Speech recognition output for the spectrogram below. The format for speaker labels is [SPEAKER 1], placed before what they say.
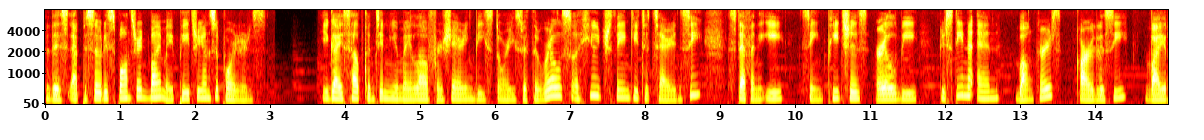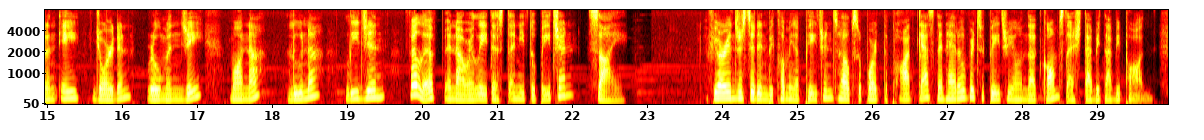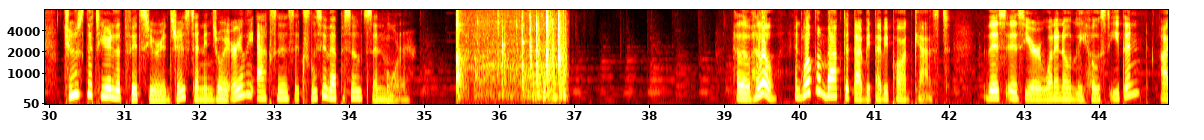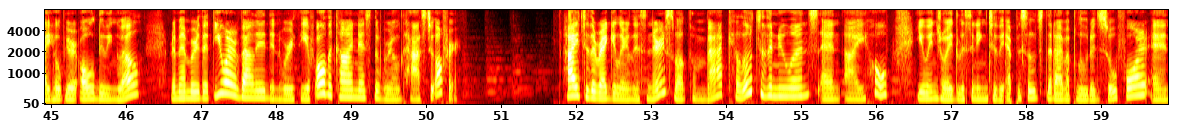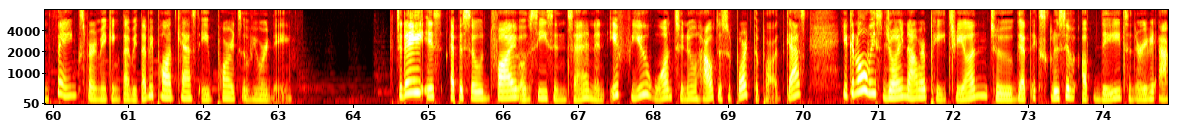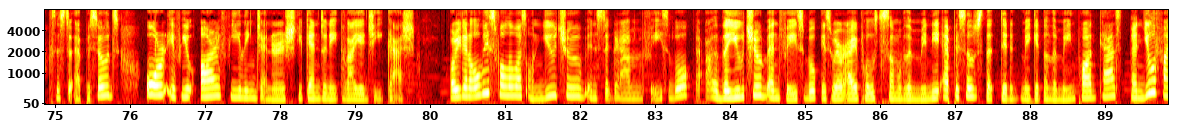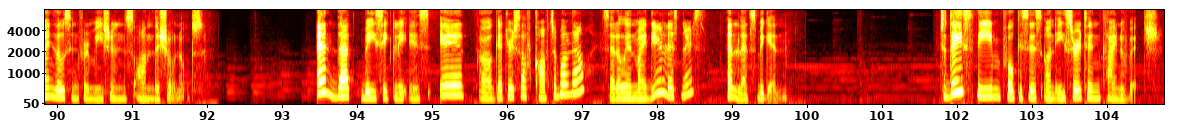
[SPEAKER 1] This episode is sponsored by my Patreon supporters. You guys help continue my love for sharing these stories with the world, so a huge thank you to Terrence C., Stephanie E., St. Peaches, Earl B., Christina N., Bunkers, Carlos C., Byron A., Jordan, Roman J., Mona, Luna, Legion, Philip, and our latest Anito patron, Sai. If you are interested in becoming a patron to help support the podcast, then head over to patreon.com slash tabitabipod. Choose the tier that fits your interest and enjoy early access, exclusive episodes, and more. Hello, hello, and welcome back to Tabi Tabi Podcast. This is your one and only host, Ethan. I hope you're all doing well. Remember that you are valid and worthy of all the kindness the world has to offer. Hi to the regular listeners, welcome back. Hello to the new ones, and I hope you enjoyed listening to the episodes that I've uploaded so far, and thanks for making Tabi Tabi Podcast a part of your day. Today is episode 5 of season 10, and if you want to know how to support the podcast, you can always join our Patreon to get exclusive updates and early access to episodes, or if you are feeling generous, you can donate via GCash. Or you can always follow us on YouTube, Instagram, Facebook. Uh, the YouTube and Facebook is where I post some of the mini episodes that didn't make it on the main podcast, and you'll find those informations on the show notes. And that basically is it. Uh, get yourself comfortable now, settle in, my dear listeners, and let's begin. Today's theme focuses on a certain kind of witch.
